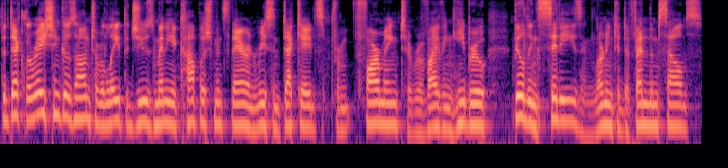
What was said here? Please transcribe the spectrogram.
The Declaration goes on to relate the Jews' many accomplishments there in recent decades, from farming to reviving Hebrew, building cities, and learning to defend themselves.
